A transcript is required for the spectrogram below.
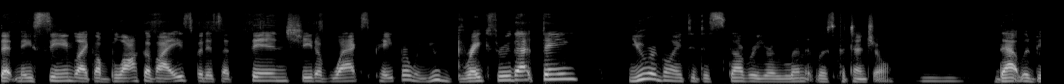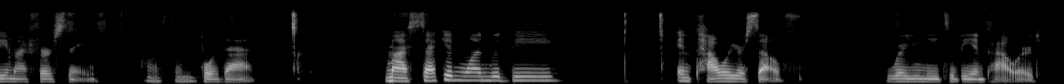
that may seem like a block of ice but it's a thin sheet of wax paper when you break through that thing you are going to discover your limitless potential. Mm. that would be my first thing awesome. for that. My second one would be empower yourself where you need to be empowered.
